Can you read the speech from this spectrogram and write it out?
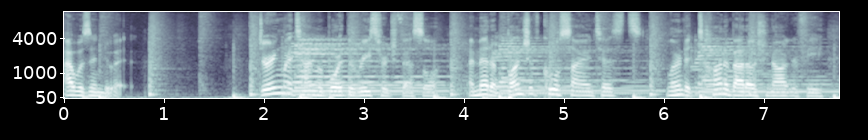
I was into it. During my time aboard the research vessel, I met a bunch of cool scientists, learned a ton about oceanography,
